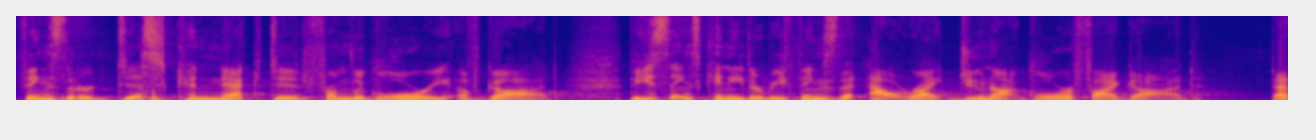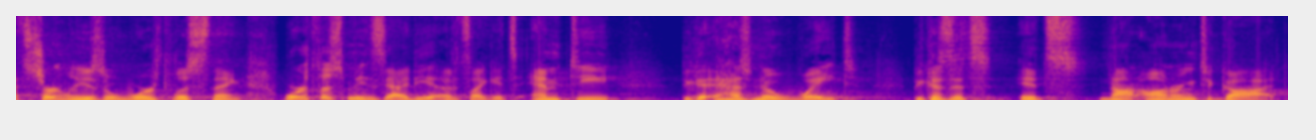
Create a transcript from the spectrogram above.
things that are disconnected from the glory of God. These things can either be things that outright do not glorify God. That certainly is a worthless thing. Worthless means the idea of it's like it's empty because it has no weight because it's it's not honoring to God.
